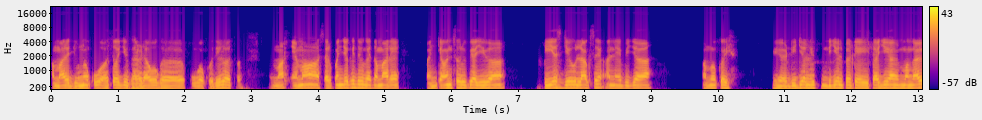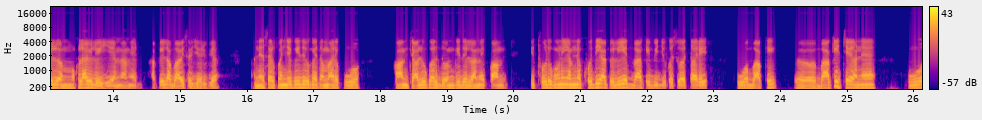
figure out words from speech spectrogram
અમારે જૂનો કૂવો હતો જે ઘરડાઓ કૂવો ખોદેલો હતો. એમાં એમાં સરપંચે કીધું કે તમારે પંચાવનસો રૂપિયા જેવા ટીએસ જેવું લાગશે અને બીજા અમુક ડીઝલ ડીઝલ પેટે હિતાજી મંગાવેલું મોકલાવેલું છે એમાં અમે આપેલા બાવીસ હજાર રૂપિયા. અને સરપંચે કીધું કે તમારે કૂવો કામ ચાલુ કરી દો એમ કીધેલું. અમે કામ એ થોડું ઘણું એમને ખોદી આપેલું છે બાકી બીજું કશું અત્યારે કૂવો બાકી બાકી જ છે અને કૂવો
